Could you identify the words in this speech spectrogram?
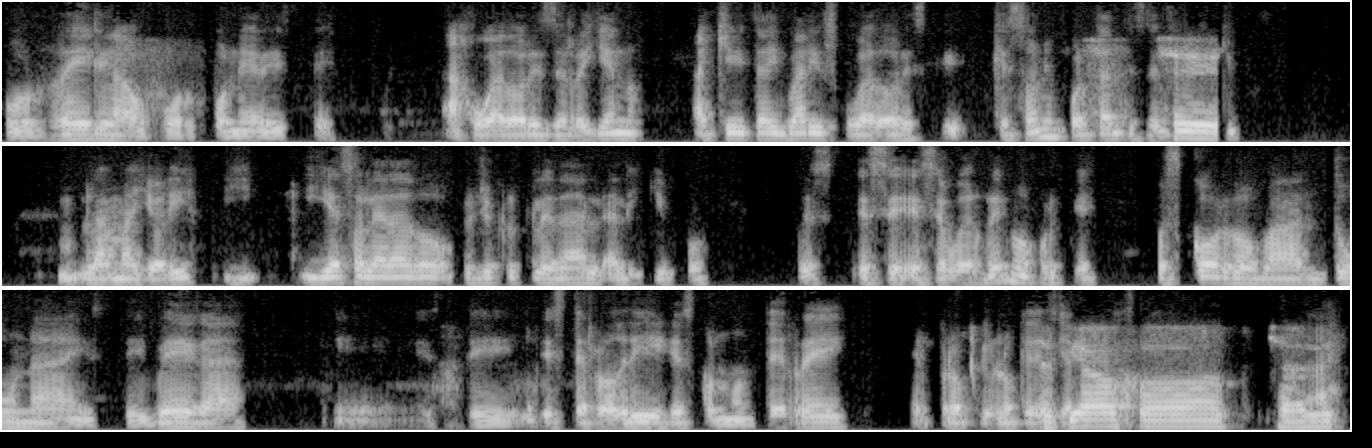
por regla o por poner este a jugadores de relleno. Aquí ahorita hay varios jugadores que, que son importantes en el equipo, la mayoría, y, y, eso le ha dado, pues yo creo que le da al, equipo pues ese, ese buen ritmo, porque pues Córdoba, Antuna, este, Vega, eh, este, este Rodríguez con Monterrey, el propio, lo que decía. El Piojo, Charlie.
